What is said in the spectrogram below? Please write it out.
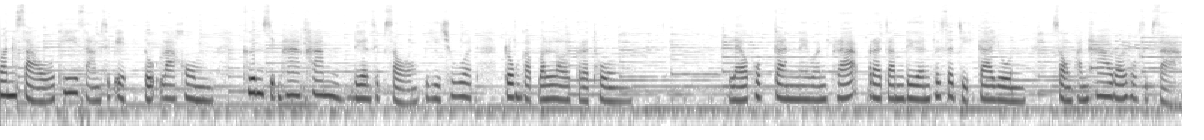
วันเสาร์ที่ 31 ตุลาคม ขึ้น 15 ค่ำเดือน 12 ปีชวด ตรงกับวันลอยกระทง แล้วพบกันในวันพระประจำเดือนพฤศจิกายน 2563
